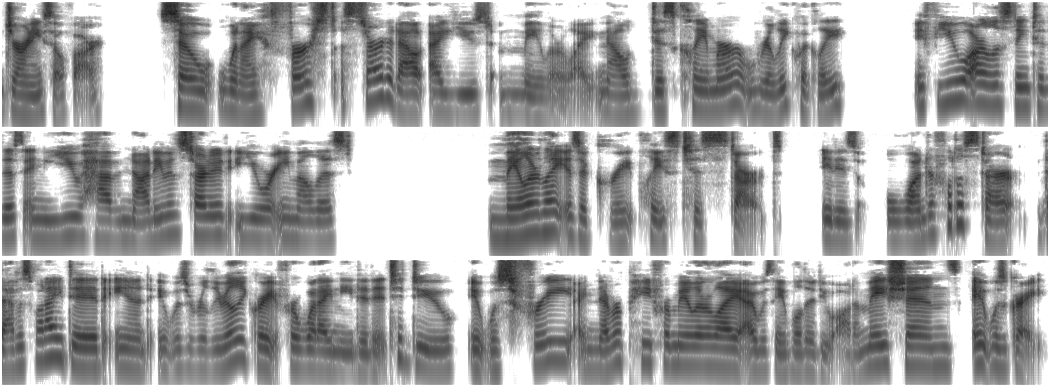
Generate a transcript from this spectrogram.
journey so far. So, when I first started out, I used MailerLite. Now, disclaimer really quickly if you are listening to this and you have not even started your email list, MailerLite is a great place to start It is wonderful to start. That is what I did. And it was really, really great for what I needed it to do. It was free. I never paid for MailerLite. I was able to do automations. It was great.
